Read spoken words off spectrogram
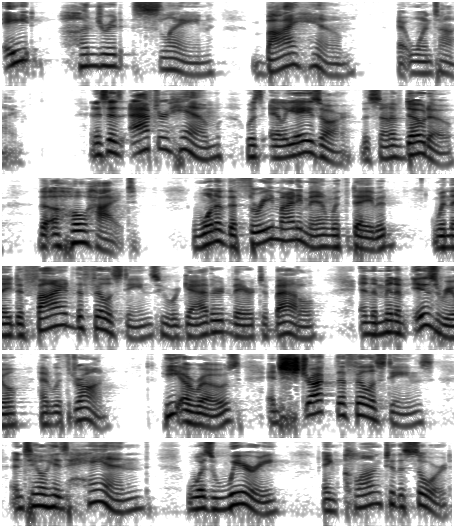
800 slain by him at one time. And it says, After him was Eleazar, the son of Dodo the Ahohite, one of the three mighty men with David, when they defied the Philistines who were gathered there to battle, and the men of Israel had withdrawn. He arose and struck the Philistines until his hand was weary and clung to the sword.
